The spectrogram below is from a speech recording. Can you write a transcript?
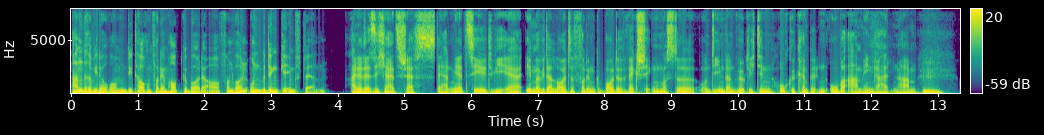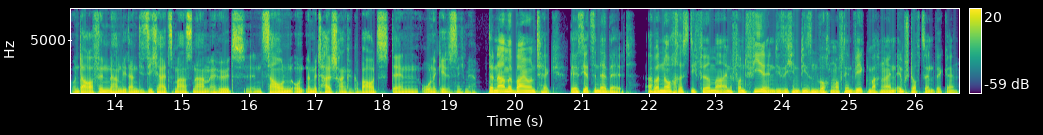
Andere wiederum, die tauchen vor dem Hauptgebäude auf und wollen unbedingt geimpft werden. Einer der Sicherheitschefs, der hat mir erzählt, wie er immer wieder Leute vor dem Gebäude wegschicken musste und die ihm dann wirklich den hochgekrempelten Oberarm hingehalten haben. Mhm. Und daraufhin haben die dann die Sicherheitsmaßnahmen erhöht, einen Zaun und eine Metallschranke gebaut, denn ohne geht es nicht mehr. Der Name BioNTech, der ist jetzt in der Welt. Aber noch ist die Firma eine von vielen, die sich in diesen Wochen auf den Weg machen, einen Impfstoff zu entwickeln.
